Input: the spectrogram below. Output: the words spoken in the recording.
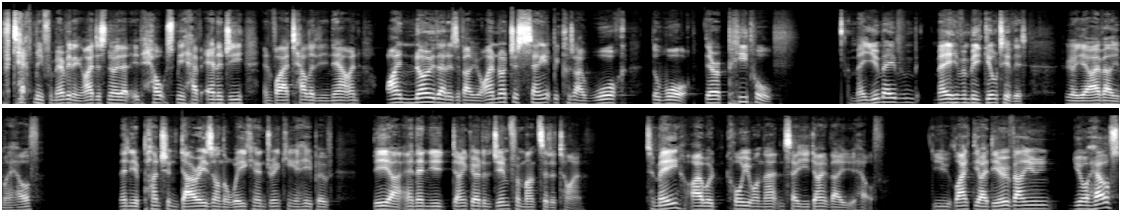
protect me from everything. I just know that it helps me have energy and vitality now. And I know that is a value. I'm not just saying it because I walk the walk. There are people, may you may even may even be guilty of this, who go, Yeah, I value my health. Then you're punching durries on the weekend, drinking a heap of beer, and then you don't go to the gym for months at a time. To me, I would call you on that and say you don't value your health. You like the idea of valuing your health,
